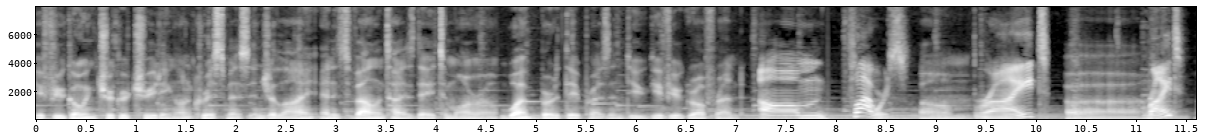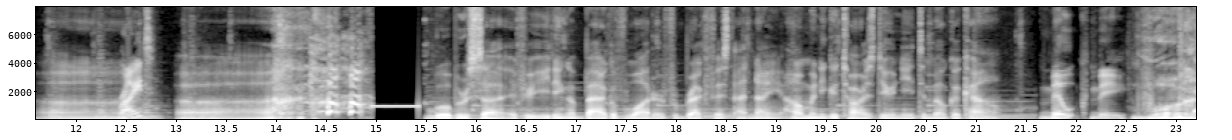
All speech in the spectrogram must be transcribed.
if you're going trick or treating on Christmas in July and it's Valentine's Day tomorrow, what birthday present do you give your girlfriend? Um, flowers. Um, Right? uh, Right? uh, Right? Uh. Wilbur Soot, if you're eating a bag of water for breakfast at night, how many guitars do you need to milk a cow? milk me. What?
